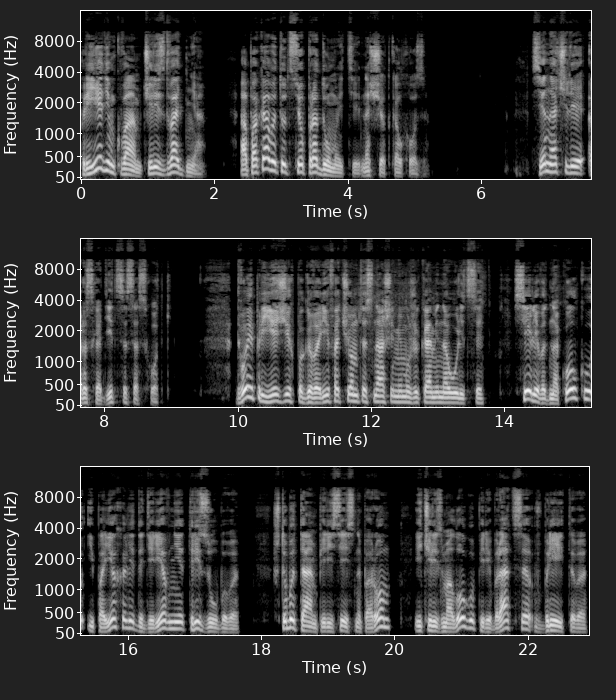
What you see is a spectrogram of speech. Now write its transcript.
Приедем к вам через два дня. А пока вы тут все продумайте насчет колхоза. Все начали расходиться со сходки. Двое приезжих, поговорив о чем-то с нашими мужиками на улице, сели в одноколку и поехали до деревни Трезубово, чтобы там пересесть на паром и через Малогу перебраться в Брейтово,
